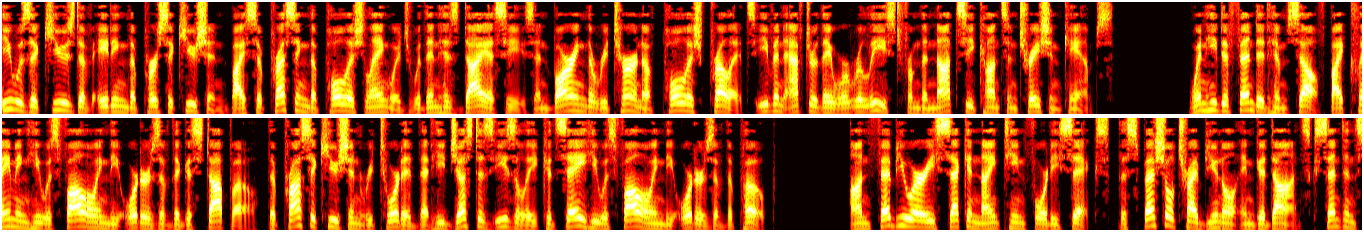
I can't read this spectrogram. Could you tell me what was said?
He was accused of aiding the persecution by suppressing the Polish language within his diocese and barring the return of Polish prelates even after they were released from the Nazi concentration camps. When he defended himself by claiming he was following the orders of the Gestapo, the prosecution retorted that he just as easily could say he was following the orders of the Pope. On February 2, 1946, the Special Tribunal in Gdansk sentenced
